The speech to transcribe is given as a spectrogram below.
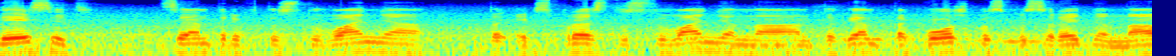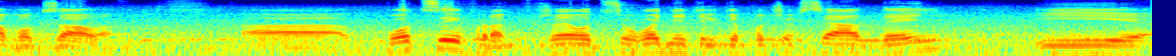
10 центрів тестування та експрес-тестування на антиген також безпосередньо на вокзалах. По цифрах вже от сьогодні тільки почався день. І е,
